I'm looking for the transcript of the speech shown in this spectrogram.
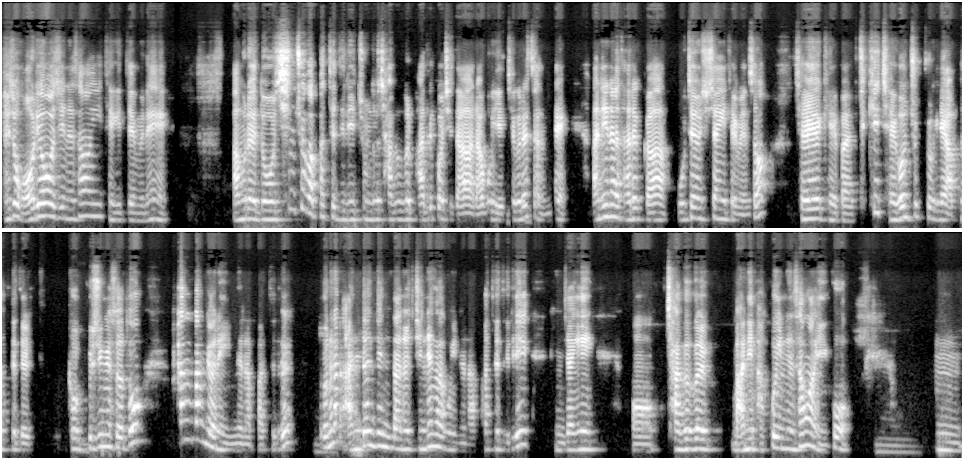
계속 어려워지는 상황이 되기 때문에 아무래도 신축 아파트들이 좀 더 자극을 받을 것이다 라고 예측을 했었는데 아니나 다를까 오세훈 시장이 되면서 재개발 특히 재건축 쪽의 아파트들 그, 그 중에서도 한강변에 있는 아파트들 또는 안전진단을 진행하고 있는 아파트들이 굉장히 어, 자극을 많이 받고 있는 상황이고 음,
